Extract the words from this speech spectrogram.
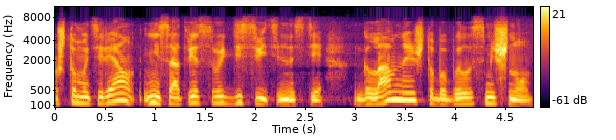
что материал не соответствует действительности, главное, чтобы было смешно.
